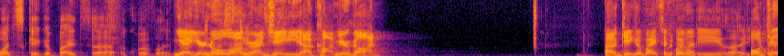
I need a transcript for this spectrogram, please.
What's Gigabyte's uh, equivalent? Yeah, you're no longer States? on JD.com. You're gone. Uh, Gigabyte's Would equivalent. be like? well, the,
